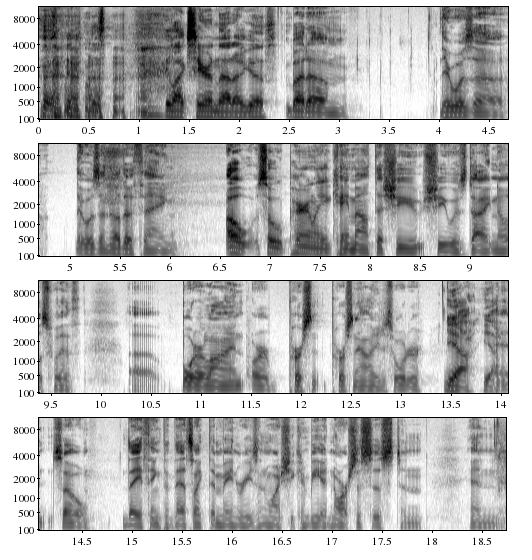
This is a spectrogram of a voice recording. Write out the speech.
he likes hearing that, I guess. But um, there was a there was another thing. Oh, so apparently it came out that she she was diagnosed with uh, borderline or person personality disorder. Yeah, yeah, and so they think that that's like the main reason why she can be a narcissist and and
